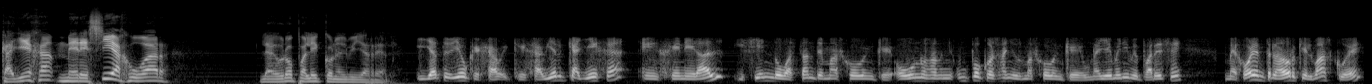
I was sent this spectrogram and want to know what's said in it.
Calleja merecía jugar la Europa League con el Villarreal. Y ya te digo que, Javi- que Javier Calleja, en general, y siendo bastante más joven que, o unos años- un pocos años más joven que Unai Emery, me parece mejor entrenador que el Vasco, ¿eh?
